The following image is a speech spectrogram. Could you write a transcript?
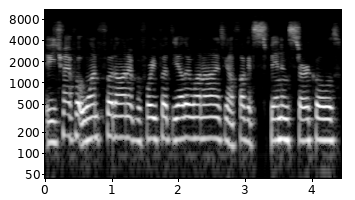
if you try to put one foot on it before you put the other one on, it's gonna fucking spin in circles.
